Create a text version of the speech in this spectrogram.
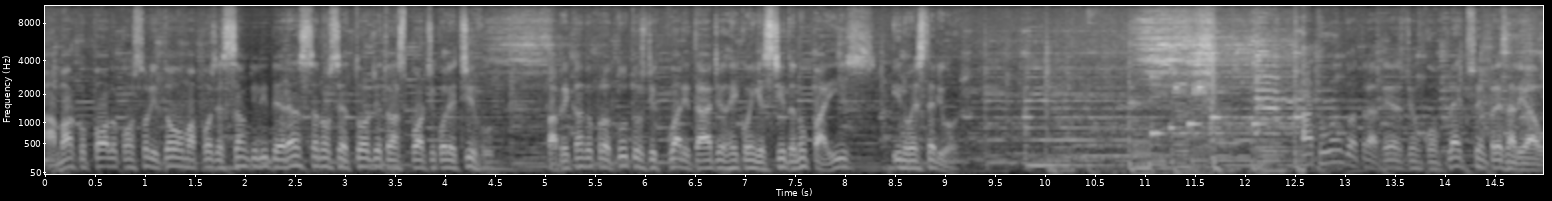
a Marco Polo consolidou uma posição de liderança no setor de transporte coletivo, fabricando produtos de qualidade reconhecida no país e no exterior. Atuando através de um complexo empresarial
